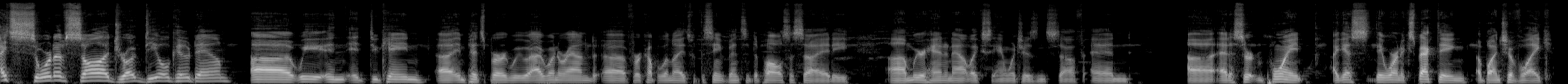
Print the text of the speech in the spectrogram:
I sort of saw a drug deal go down. Uh, we in at Duquesne uh, in Pittsburgh. We I went around uh, for a couple of nights with the St. Vincent de Paul Society. Um, we were handing out like sandwiches and stuff, and uh, at a certain point, I guess they weren't expecting a bunch of like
